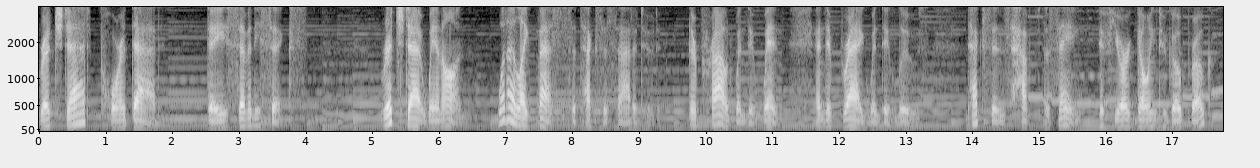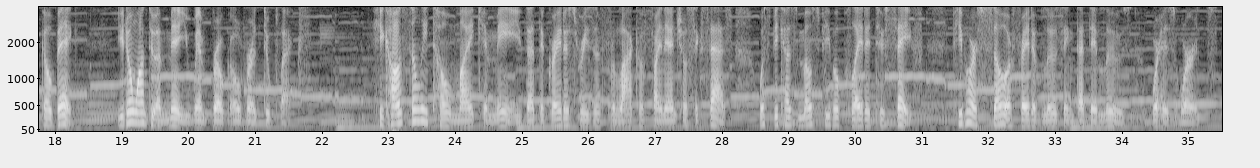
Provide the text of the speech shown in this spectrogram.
Rich Dad, Poor Dad, Day 76. Rich Dad went on. What I like best is the Texas attitude. They're proud when they win, and they brag when they lose. Texans have a saying if you're going to go broke, go big. You don't want to admit you went broke over a duplex. He constantly told Mike and me that the greatest reason for lack of financial success was because most people played it too safe. People are so afraid of losing that they lose, were his words.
